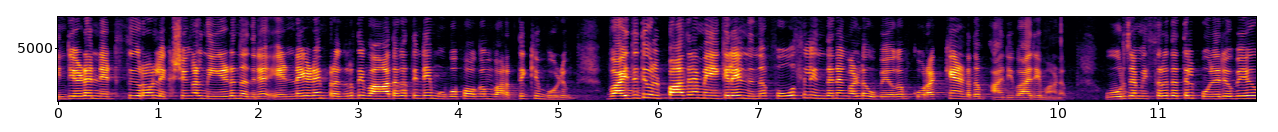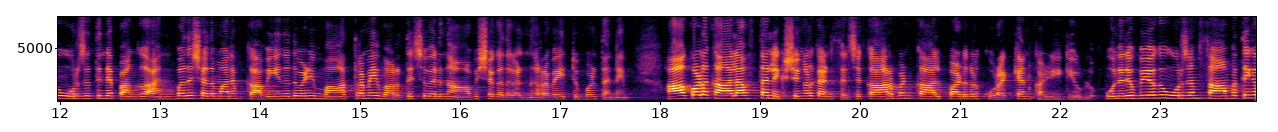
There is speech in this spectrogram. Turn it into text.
ഇന്ത്യയുടെ നെറ്റ് സീറോ ലക്ഷ്യങ്ങൾ നേടുന്നതിന് എണ്ണയുടെയും പ്രകൃതി വാതകത്തിന്റെയും ഉപഭോഗം വർദ്ധിക്കുമ്പോഴും വൈദ്യുതി ഉൽപ്പാദന മേഖലയിൽ നിന്ന് ഫോസിൽ ഇന്ധനങ്ങളുടെ ഉപയോഗം കുറയ്ക്കേണ്ടതും അനിവാര്യമാണ്. ഊർജ മിശ്രിതത്തിൽ പുനരുപയോഗ ഊർജത്തിന്റെ പങ്ക് അൻപത് ശതമാനം കവിയുന്നത് വഴി മാത്രമേ വർദ്ധിച്ചു വരുന്ന ആവശ്യകതകൾ നിറവേറ്റുമ്പോൾ തന്നെ ആഗോള കാലാവസ്ഥാ ലക്ഷ്യങ്ങൾക്കനുസരിച്ച് കാർബൺ കാൽപ്പാടുകൾ കുറയ്ക്കാൻ കഴിയുകയുള്ളൂ. പുനരുപയോഗ ഊർജം സാമ്പത്തിക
